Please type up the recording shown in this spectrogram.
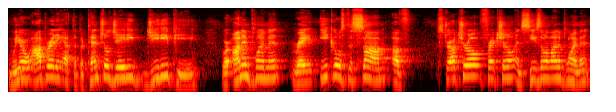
we are operating at the potential GDP where unemployment rate equals the sum of structural, frictional, and seasonal unemployment.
